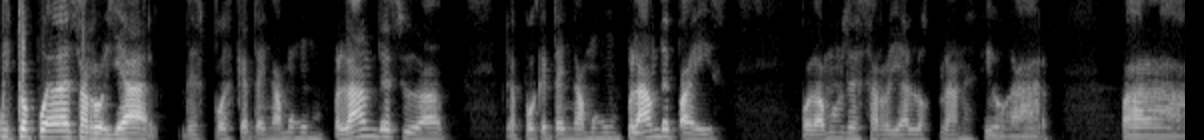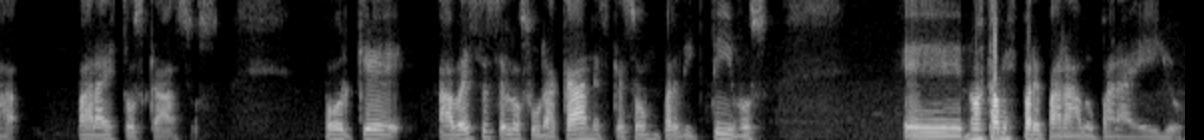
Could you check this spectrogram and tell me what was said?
esto pueda desarrollar después que tengamos un plan de ciudad, después que tengamos un plan de país, podamos desarrollar los planes de hogar para, para estos casos. Porque a veces los huracanes que son predictivos, eh, no estamos preparados para ello.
